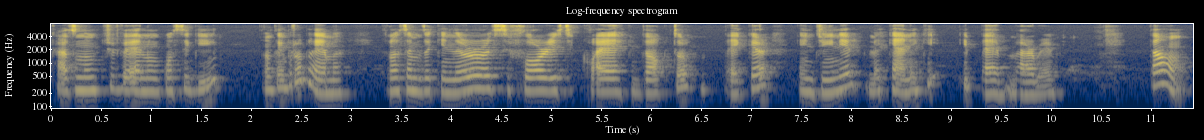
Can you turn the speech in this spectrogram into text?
Caso não tiver, não conseguir, não tem problema. Então, nós temos aqui nurse, florist, clerk, doctor, baker, engineer, mechanic e barber. Então,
